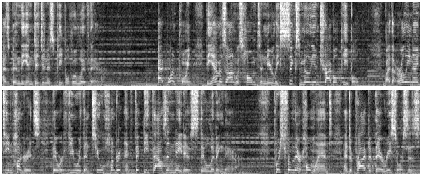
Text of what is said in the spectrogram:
has been the indigenous people who live there. At one point, the Amazon was home to nearly 6 million tribal people. By the early 1900s, there were fewer than 250,000 natives still living there. Pushed from their homeland and deprived of their resources,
